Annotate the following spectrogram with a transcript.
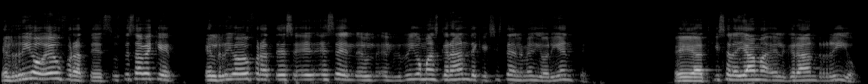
El río Éufrates, usted sabe que el río Éufrates es, el, río más grande que existe en el Medio Oriente. Eh, aquí se le llama el Gran Río.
